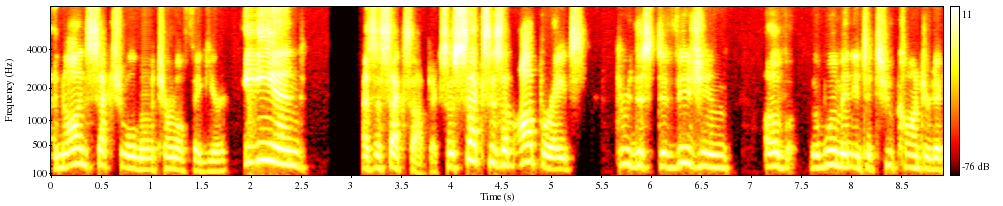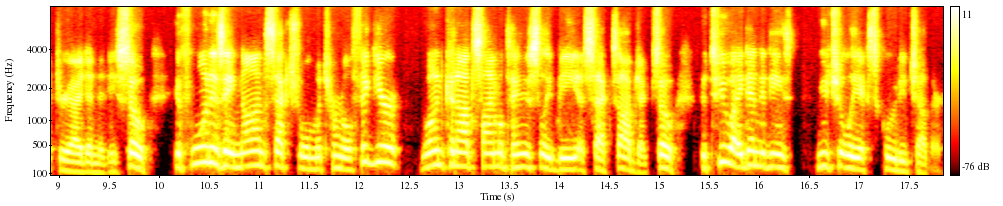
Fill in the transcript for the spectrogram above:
a non-sexual maternal figure and as a sex object. So sexism operates through this division of the woman into two contradictory identities. So if one is a non-sexual maternal figure, one cannot simultaneously be a sex object. So the two identities mutually exclude each other.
